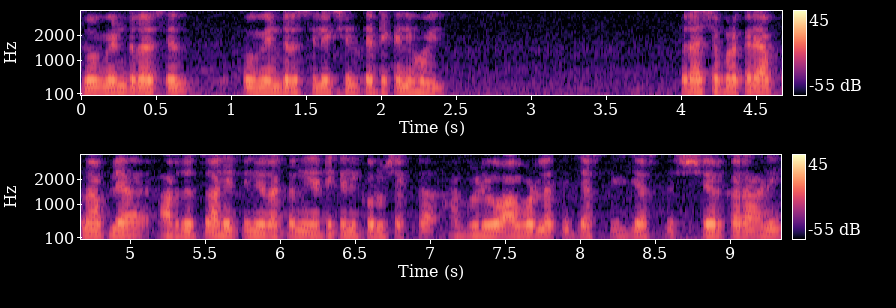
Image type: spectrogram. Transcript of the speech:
जो वेंडर असेल तो वेंडर सिलेक्शन त्या ठिकाणी होईल. तर अशा प्रकारे आपण आपल्या अर्जाचं आहे ते निराकरण या ठिकाणी करू शकता. हा व्हिडिओ आवडला तर जास्तीत जास्त शेअर करा आणि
